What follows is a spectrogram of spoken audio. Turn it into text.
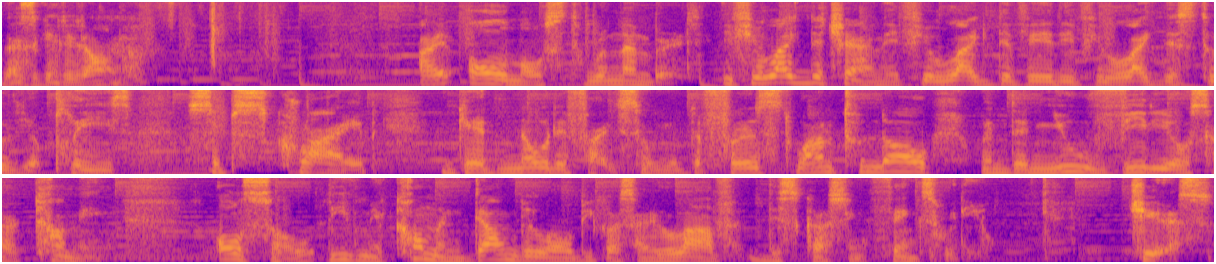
Let's get it on. I almost remembered. If you like the channel, if you like the video, if you like the studio, please subscribe, get notified so you're the first one to know when the new videos are coming. Also, leave me a comment down below because I love discussing things with you. Cheers!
